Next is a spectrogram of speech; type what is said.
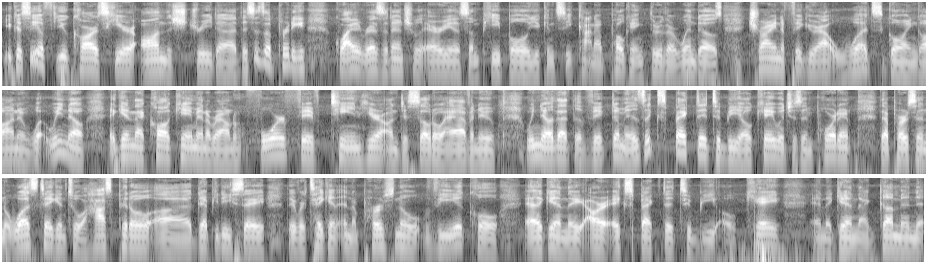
You can see a few cars here on the street. Uh, this is a pretty quiet residential area. Some people you can see kind of poking through their windows, trying to figure out what's going on. And what we know, again, that call came in around 4:15 here on DeSoto Avenue. We know that the victim is expected to be okay, which is important. That person was taken to a hospital. Uh, deputies say they were taken in a personal vehicle. And again, they are expected to be okay. And again, that gunman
